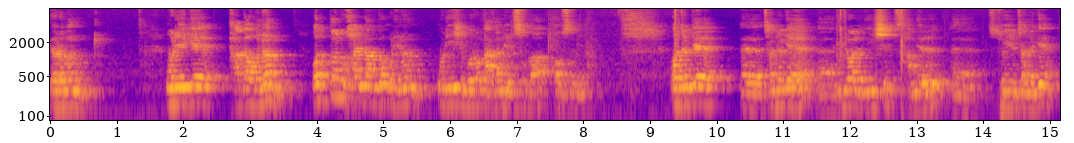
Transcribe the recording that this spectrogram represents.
여러분 우리에게 다가오는 어떤 환란도 우리는 우리 힘으로 막아낼 수가 없습니다. 어저께 저녁에 1월 23일 주일 저녁에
